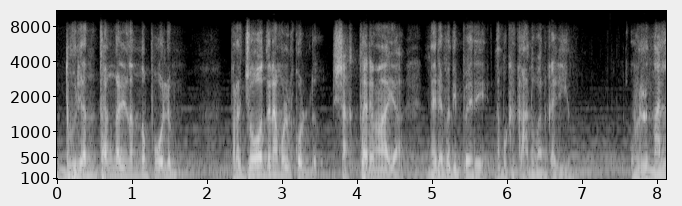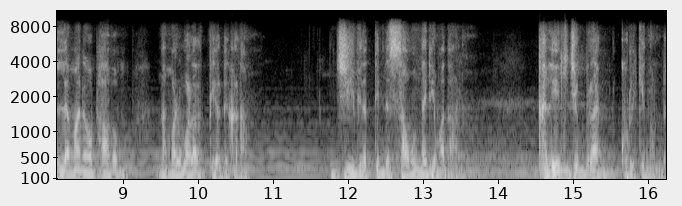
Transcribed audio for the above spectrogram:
ദുരന്തങ്ങളിൽ നിന്ന് പോലും പ്രചോദനം ഉൾക്കൊണ്ട് ശക്തരായ നിരവധി പേരെ നമുക്ക് കാണുവാൻ കഴിയും. ഒരു നല്ല മനോഭാവം നമ്മൾ വളർത്തിയെടുക്കണം. ജീവിതത്തിന്റെ സൗന്ദര്യം അതാണ്. ഖലീൽ ജിബ്രാൻ കുറിക്കുന്നുണ്ട്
